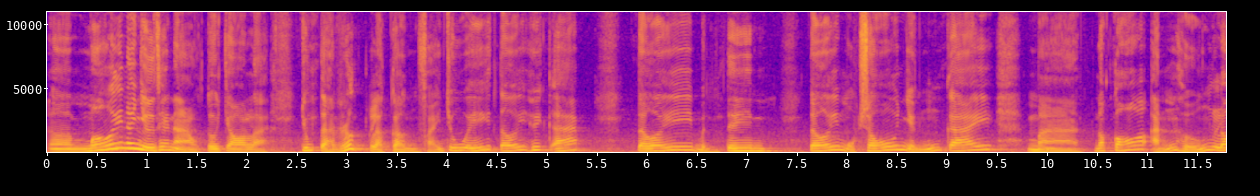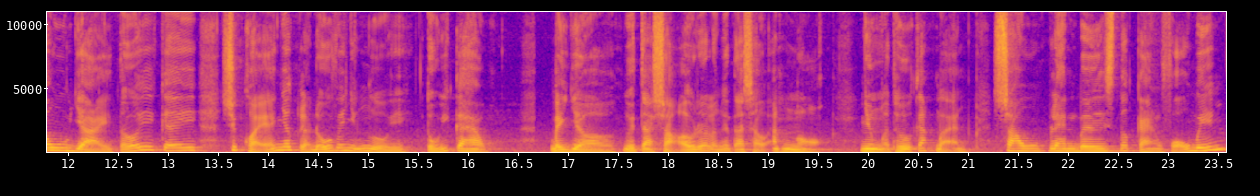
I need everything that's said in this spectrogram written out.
ờ, mới nó như thế nào. Tôi cho là chúng ta rất là cần phải chú ý tới huyết áp, tới bệnh tim, tới một số những cái mà nó có ảnh hưởng lâu dài tới cái sức khỏe, nhất là đối với những người tuổi cao bây giờ người ta sợ đó là người ta sợ ăn ngọt. Nhưng mà thưa các bạn sau plant based nó càng phổ biến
